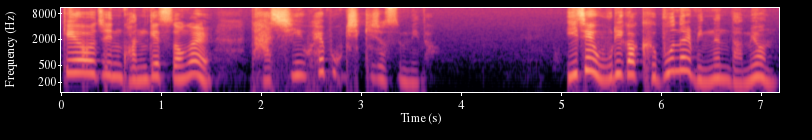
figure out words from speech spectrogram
깨어진 관계성을 다시 회복시키셨습니다. 이제 우리가 그분을 믿는다면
